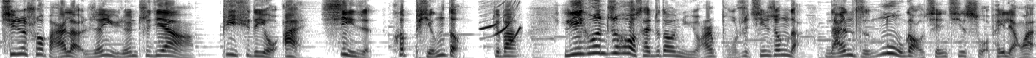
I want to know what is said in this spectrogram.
其实说白了，人与人之间啊，必须得有爱、信任和平等，对吧？离婚之后才知道女儿不是亲生的，男子怒告前妻索赔两万。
